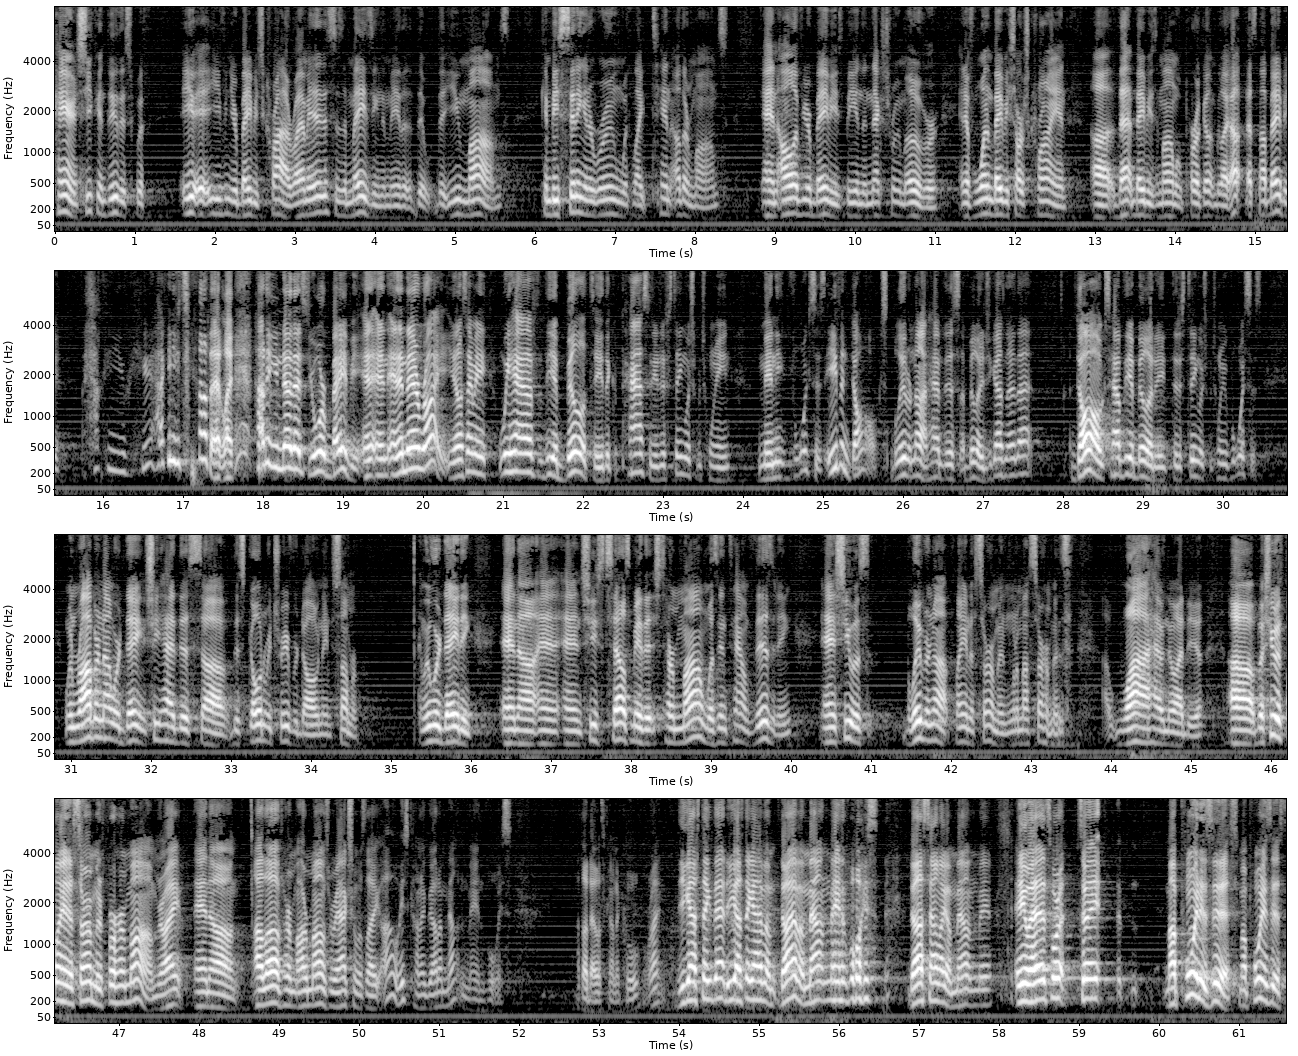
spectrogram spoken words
Parents, you can do this with even your baby's cry, right? I mean, this is amazing to me that, that, that you moms can be sitting in a room with like 10 other moms and all of your babies be in the next room over. And if one baby starts crying, uh, that baby's mom will perk up and be like, oh, that's my baby how can you hear? How can you tell that? Like, how do you know that's your baby? And, and, and they're right. You know what I'm saying? I mean, we have the ability, the capacity to distinguish between many voices. Even dogs, believe it or not, have this ability. Did you guys know that? Dogs have the ability to distinguish between voices. When Robin and I were dating, she had this, uh, this golden retriever dog named Summer. And we were dating, and, uh, and, and she tells me that her mom was in town visiting, and she was, believe it or not, playing a sermon, one of my sermons. Why, I have no idea. Uh, but she was playing a sermon for her mom, right? And um, I love her, her mom's reaction was like, oh, he's kind of got a mountain man voice. I thought that was kind of cool, right? Do you guys think that? Do you guys think I have a, do I have a mountain man voice? Do I sound like a mountain man? Anyway, that's what, so it, my point is this. My point is this.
